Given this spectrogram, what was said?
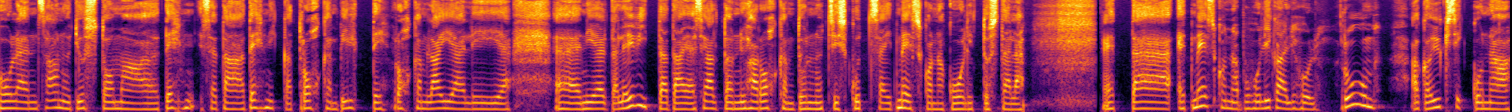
olen saanud just oma tehn-, seda tehnikat rohkem pilti, rohkem laiali äh, nii-öelda levitada ja sealt on üha rohkem tulnud siis kutseid meeskonnakoolitustele, koolitustele. et, äh, et meeskonna puhul igal juhul ruum, aga üksikuna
